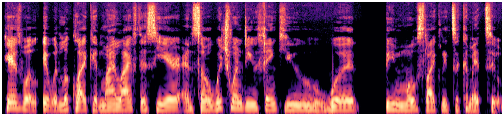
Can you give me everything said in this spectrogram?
Here's what it would look like in my life this year. And so which one do you think you would be most likely to commit to?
